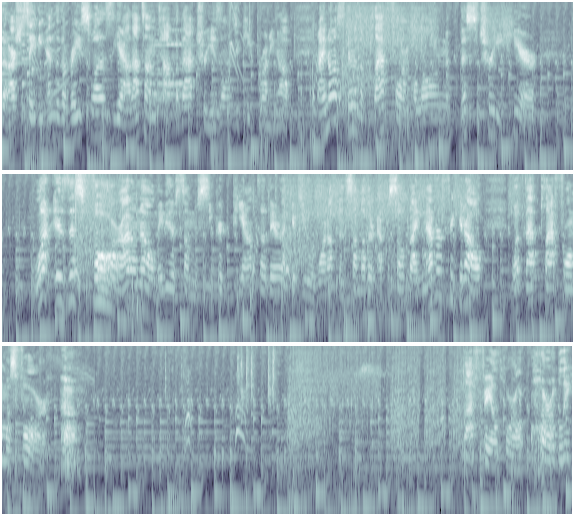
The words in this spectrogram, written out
The, I should say the end of the race was? Yeah, that's on top of that tree, as long as you keep running up. And I noticed there's a platform along this tree here. What is this for? I don't know. Maybe there's some secret Pianta there that gives you a one-up in some other episode, but I never figured out what that platform was for. Ugh. That failed hor horribly.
